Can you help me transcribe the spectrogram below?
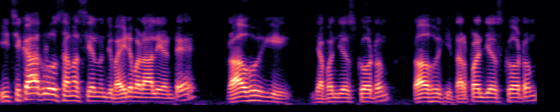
ఈ చికాకులు సమస్యల నుంచి బయటపడాలి అంటే రాహుకి జపం చేసుకోవటం రాహుకి తర్పణం చేసుకోవటం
